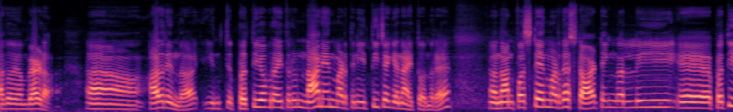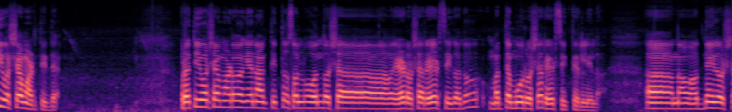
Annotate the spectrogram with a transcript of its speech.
ಅದು ಬೇಡ. ಆದ್ದರಿಂದ ಇಂಥ ಪ್ರತಿಯೊಬ್ಬ ರೈತರು ನಾನೇನು ಮಾಡ್ತೀನಿ, ಇತ್ತೀಚೆಗೆ ಏನಾಯಿತು ಅಂದರೆ, ನಾನು ಫಸ್ಟ್ ಏನು ಮಾಡಿದೆ ಸ್ಟಾರ್ಟಿಂಗಲ್ಲಿ ಪ್ರತಿ ವರ್ಷ ಮಾಡ್ತಿದ್ದೆ. ಪ್ರತಿ ವರ್ಷ ಮಾಡುವಾಗ ಏನಾಗ್ತಿತ್ತು, ಸ್ವಲ್ಪ ಒಂದು ವರ್ಷ, ಎರಡು ವರ್ಷ ರೇಟ್ ಸಿಗೋದು, ಮತ್ತು ಮೂರು ವರ್ಷ ರೇಟ್ ಸಿಗ್ತಿರ್ಲಿಲ್ಲ. ನಾವು ಹದಿನೈದು ವರ್ಷ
